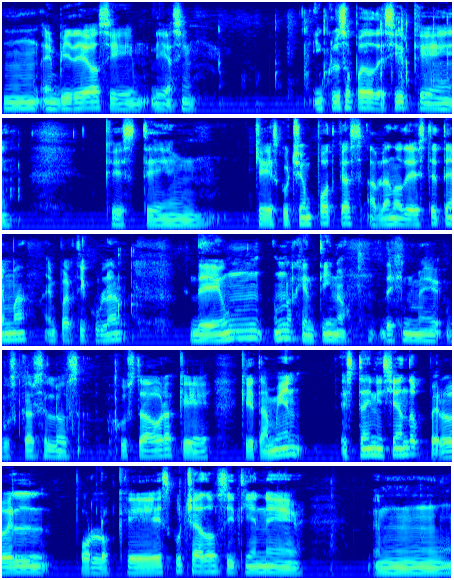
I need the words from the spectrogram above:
mm, en videos y, y así. Incluso puedo decir que que este que escuché un podcast hablando de este tema en particular de un, un argentino. Déjenme buscárselos justo ahora que, que también está iniciando pero él por lo que he escuchado sí tiene mm,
